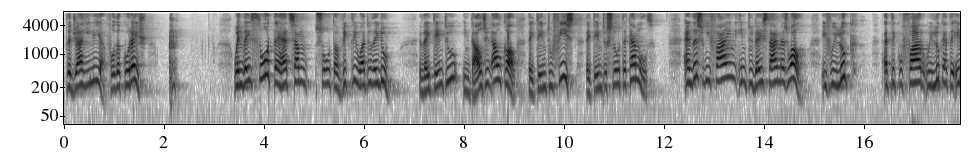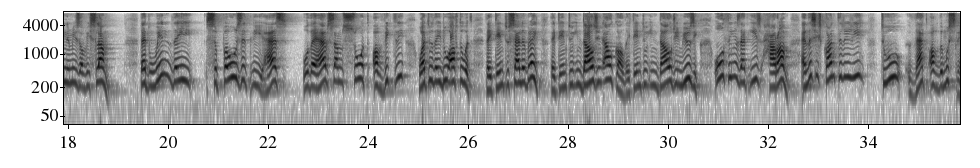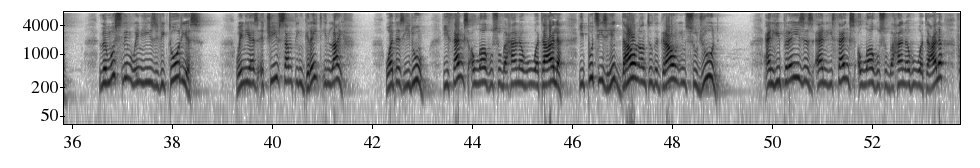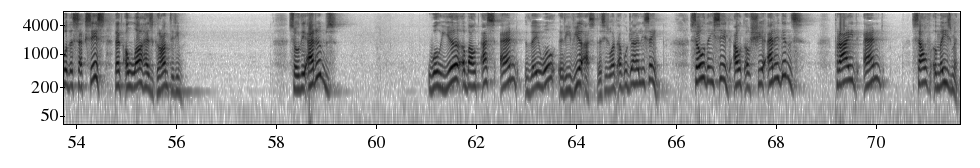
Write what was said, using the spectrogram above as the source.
the Jahiliyyah, for the Quraysh. when they thought they had some sort of victory, what do they do? They tend to indulge in alcohol, they tend to feast, they tend to slaughter camels. And this we find in today's time as well. If we look at the kuffar, we look at the enemies of Islam, that when they supposedly has or they have some sort of victory, what do they do afterwards? They tend to celebrate, they tend to indulge in alcohol, they tend to indulge in music, all things that is haram. And this is contrary to that of the Muslim. The Muslim, when he is victorious, when he has achieved something great in life, what does he do? He thanks Allah subhanahu wa ta'ala. He puts his head down onto the ground in sujood and he praises and he thanks Allah subhanahu wa ta'ala for the success that Allah has granted him. So the Arabs will hear about us and they will revere us. This is what Abu Jahl is saying. So they said, out of sheer arrogance, pride, and self amazement.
